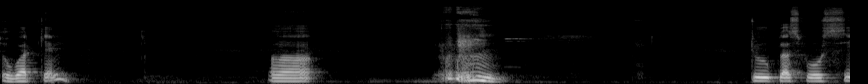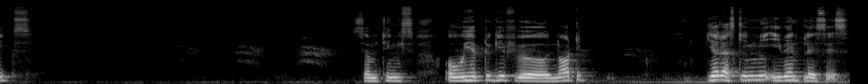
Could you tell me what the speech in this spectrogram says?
so what came uh, 2 plus 4 6 some things oh we have to give uh, not here asking me even places.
